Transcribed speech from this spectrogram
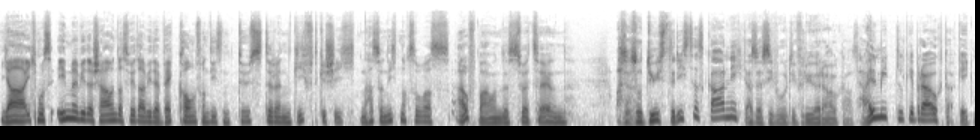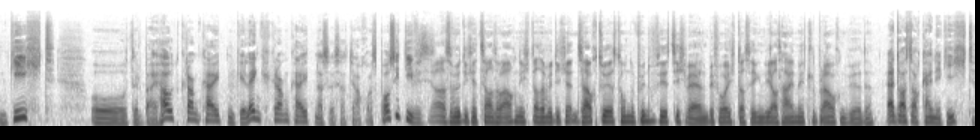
Ja, ich muss immer wieder schauen, dass wir da wieder wegkommen von diesen düsteren Giftgeschichten. Hast du nicht noch so was Aufbauendes zu erzählen? Also so düster ist das gar nicht. Also sie wurde früher auch als Heilmittel gebraucht, gegen Gicht oder bei Hautkrankheiten, Gelenkkrankheiten. Also es hat ja auch was Positives. Ja, also würde ich jetzt also auch nicht, also würde ich jetzt auch zuerst 145 wählen, bevor ich das irgendwie als Heilmittel brauchen würde. Ja, du hast auch keine Gicht.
